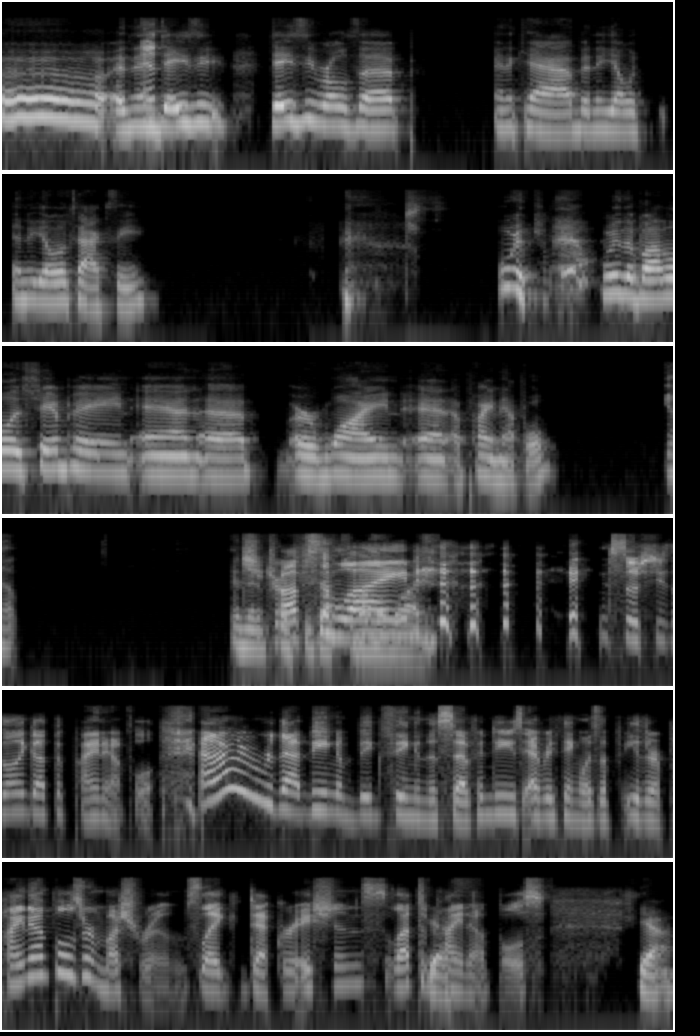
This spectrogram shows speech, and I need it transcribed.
Oh, and then And- Daisy Daisy rolls up in a cab in a yellow in a yellow taxi with with a bottle of champagne and uh or wine and a pineapple. Yep. And And she drops the wine. so she's only got the pineapple. And I remember that being a big thing in the 70s. Everything was either pineapples or mushrooms, like decorations, lots of Yes. pineapples. Yeah.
